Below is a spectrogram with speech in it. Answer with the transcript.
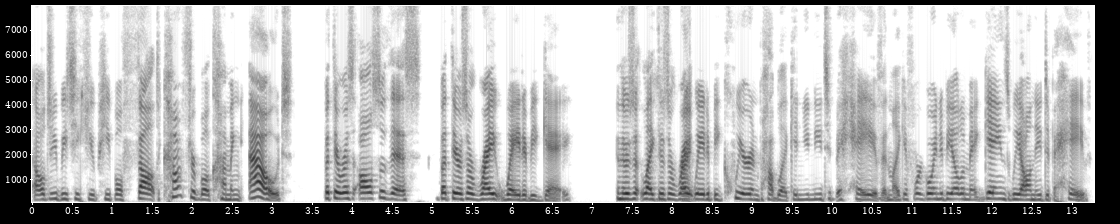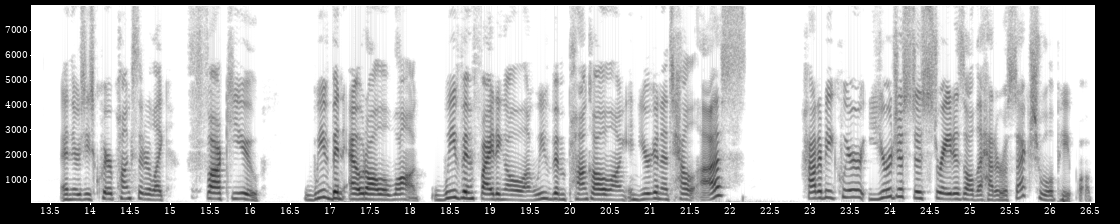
LGBTQ people felt comfortable coming out, but there was also this, but there's a right way to be gay. And there's a, like there's a right, Right. way to be queer in public and you need to behave and like if we're going to be able to make gains, we all need to behave. And there's these queer punks that are like, fuck you. We've been out all along. We've been fighting all along. We've been punk all along. And you're going to tell us how to be queer? You're just as straight as all the heterosexual people.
